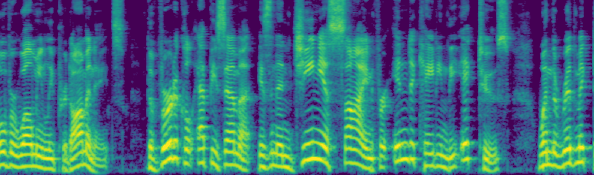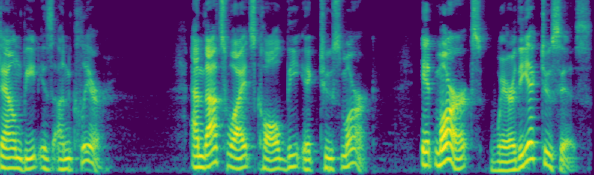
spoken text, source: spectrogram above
overwhelmingly predominates, the vertical epizema is an ingenious sign for indicating the ictus when the rhythmic downbeat is unclear. And that's why it's called the ictus mark. It marks where the ictus is.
